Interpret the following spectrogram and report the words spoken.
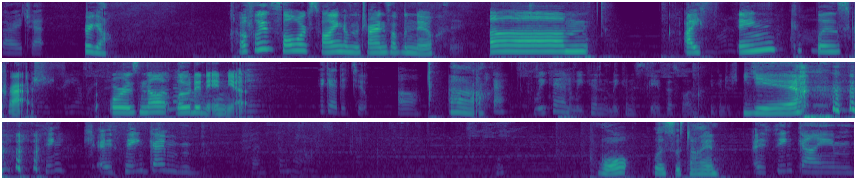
Sorry, chat. Here we go. Hopefully this all works fine because I'm trying something new. Um, I think Liz crashed or is not loaded in yet. I think I did too. Oh, Ah, okay. We can we can we can escape this one. We can just yeah. I think I think I'm. well, Liz is dying. I think I'm.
